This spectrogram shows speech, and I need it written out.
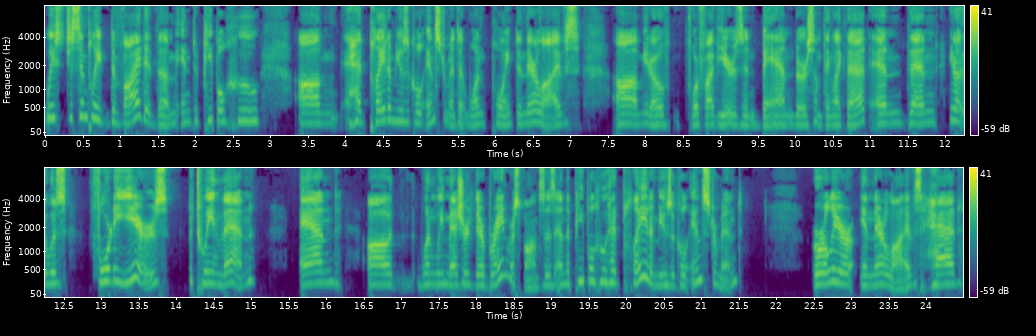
we just simply divided them into people who um, had played a musical instrument at one point in their lives, um, you know, four or five years in band or something like that. And then, you know, it was 40 years between then and uh, when we measured their brain responses. And the people who had played a musical instrument earlier in their lives had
